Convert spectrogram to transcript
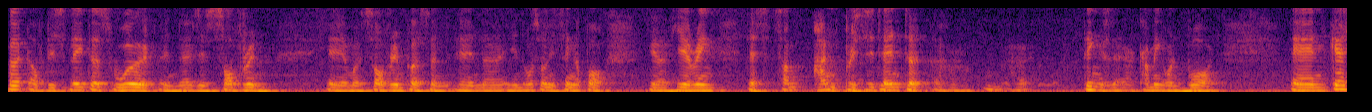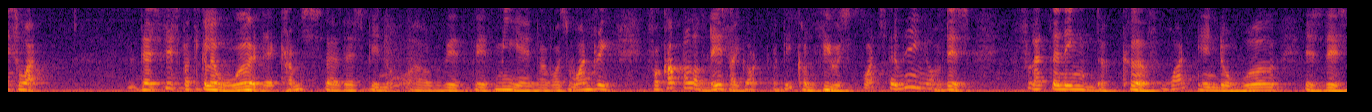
heard of this latest word, and that is sovereign. I'm a sovereign person. And uh, in, also in Singapore, you're hearing there's some unprecedented uh, uh, things that are coming on board. And guess what? There's this particular word that comes uh, that's been uh, with with me and I was wondering for a couple of days I got a bit confused. What's the meaning of this flattening the curve? What in the world is this?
